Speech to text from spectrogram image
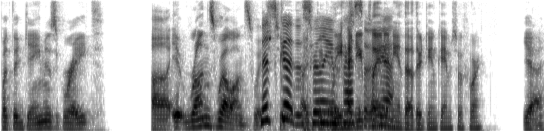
but the game is great. Uh, it runs well on Switch. That's too. good. I That's think really I- Lee, have you played yeah. any of the other Doom games before? Yeah.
